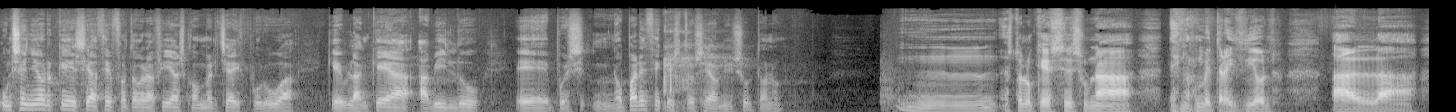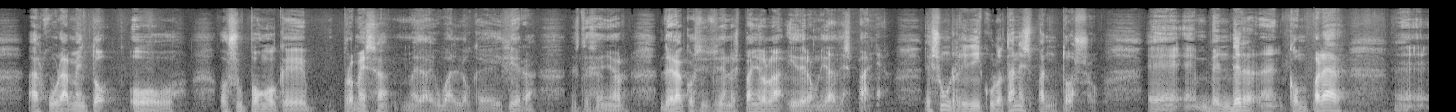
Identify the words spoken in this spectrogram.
Un señor que se hace fotografías con Mercha Izpurúa, que blanquea a Bildu, eh, pues no parece que esto sea un insulto, ¿no? Mm, esto lo que es es una enorme traición al, juramento o, o supongo que promesa, me da igual lo que hiciera este señor, de la Constitución española y de la unidad de España. Es un ridículo tan espantoso eh, vender, eh, comprar eh,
